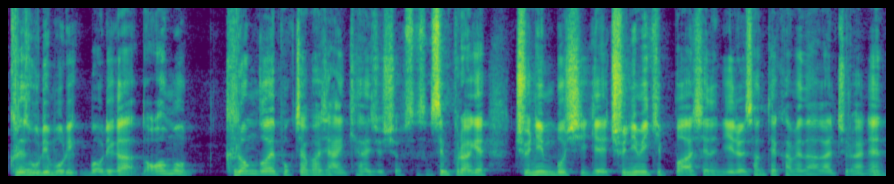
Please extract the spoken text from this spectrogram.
그래서 우리 머리, 머리가 너무 그런 거에 복잡하지 않게 해 주시옵소서. 심플하게 주님 보시기에 주님이 기뻐하시는 일을 선택하며 나아갈 줄 아는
